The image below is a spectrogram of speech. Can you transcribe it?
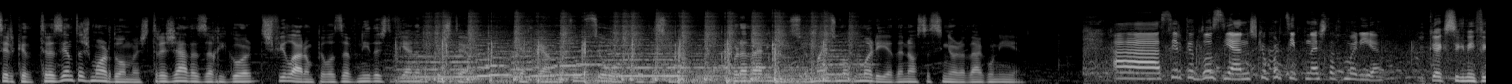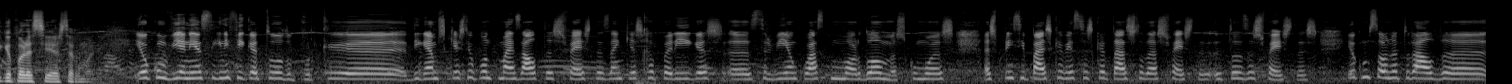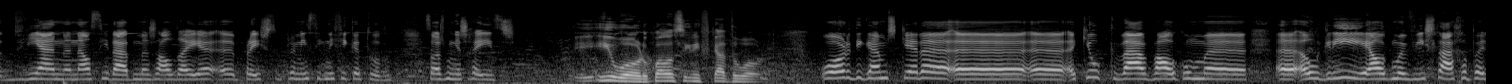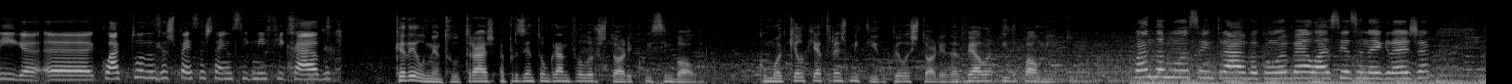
Cerca de 300 mordomas, trajadas a rigor, desfilaram pelas avenidas de Viana do Castelo, carregando todo o seu ouro tradicional, para dar início a mais uma romaria da Nossa Senhora da Agonia. Há cerca de 12 anos que eu participo nesta romaria. E o que é que significa para si esta romaria? Eu, como vianense, significa tudo, porque digamos que este é o ponto mais alto das festas, em que as raparigas uh, serviam quase como mordomas, como as, as principais cabeças cartazes todas as, festas, todas as festas. Eu, como sou natural de, de Viana, não cidade, mas aldeia, uh, para isto, para mim, significa tudo. São as minhas raízes. E, e o ouro? Qual é o significado do ouro? O ouro, digamos que era uh, uh, aquilo que dava alguma uh, alegria, alguma vista à rapariga. claro que todas as peças têm um significado. Cada elemento do traje apresenta um grande valor histórico e simbólico, como aquele que é transmitido pela história da vela e do palmito. Quando a moça entrava com a vela acesa na igreja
